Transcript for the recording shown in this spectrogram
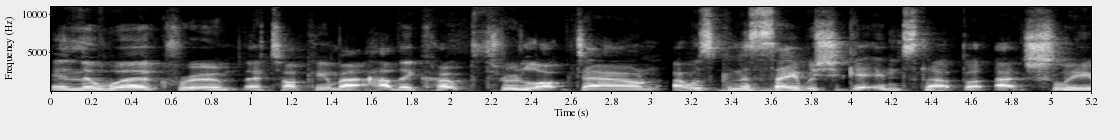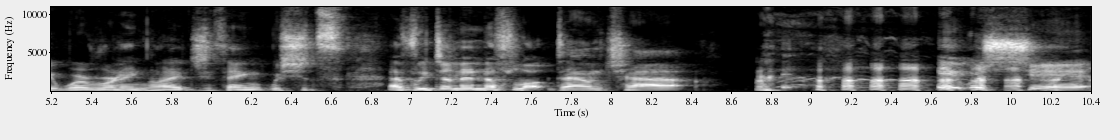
in the workroom, they're talking about how they coped through lockdown. I was going to say we should get into that, but actually we're running late. Do you think we should? Have we done enough lockdown chat? it was shit.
